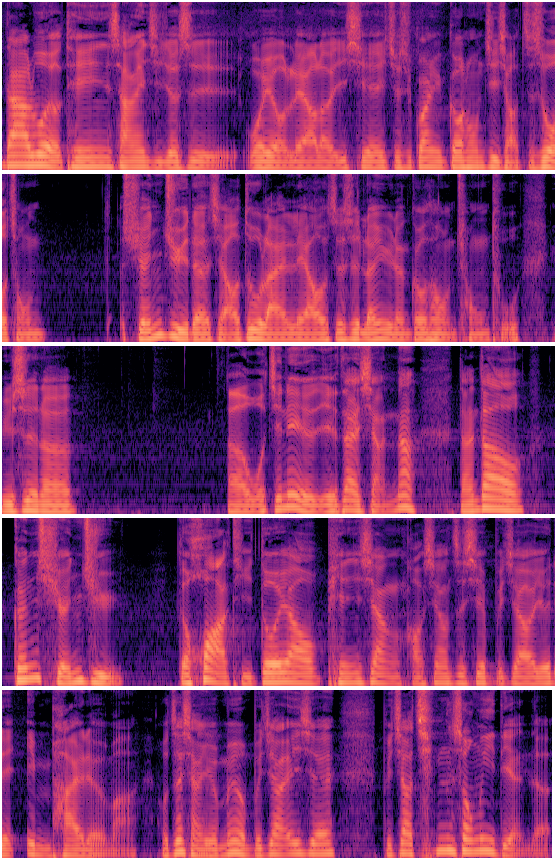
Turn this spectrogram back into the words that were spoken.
大家如果有听上一集，就是我有聊了一些就是关于沟通技巧，只是我从。选举的角度来聊，就是人与人沟通的冲突。于是呢，呃，我今天也也在想，那难道跟选举的话题都要偏向好像这些比较有点硬派的吗？我在想有没有比较一些比较轻松一点的。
